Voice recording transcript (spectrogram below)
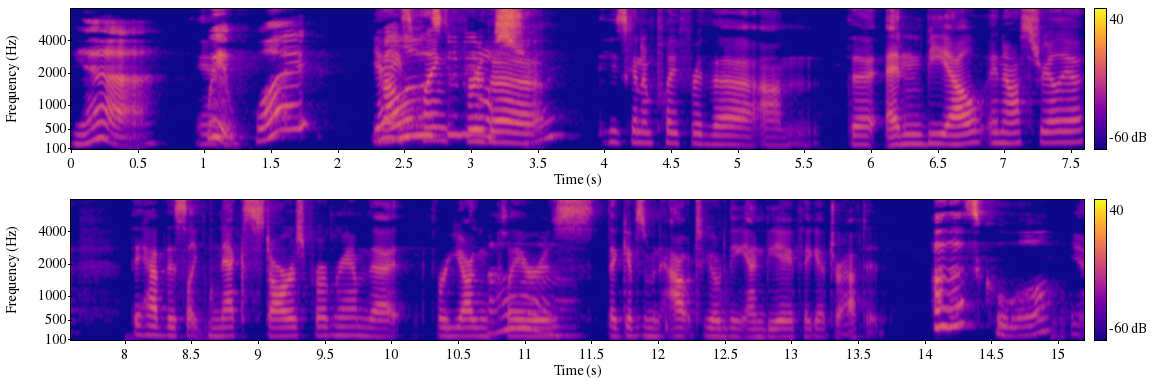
Yeah. Yeah. Wait, what? yeah, Melo he's playing gonna for the Australia? he's to play for the um the NBL in Australia. They have this like Next Stars program that for young Oh. players that gives them an out to go to the NBA if they get drafted. Oh, that's cool. Yeah.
